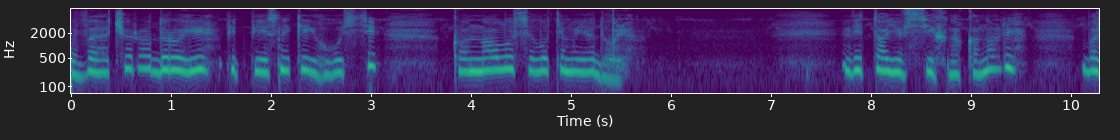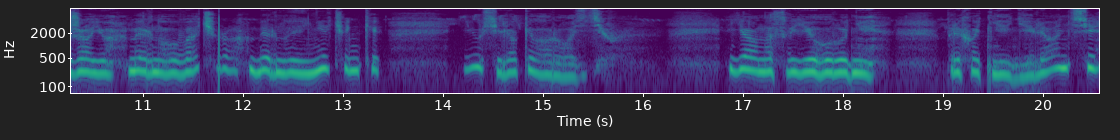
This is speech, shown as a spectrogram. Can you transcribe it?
вечора, дорогі підписники і гості каналу Село Ти Моя Доля. Вітаю всіх на каналі. Бажаю мирного вечора, мирної ніченьки і усіляких гараздів. Я на своїй городній прихатній ділянці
